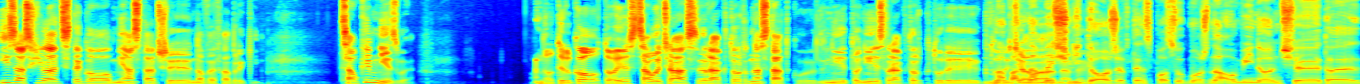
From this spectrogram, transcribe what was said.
i zasilać z tego miasta, czy nowe fabryki. Całkiem niezłe. No tylko to jest cały czas reaktor na statku. Nie, to nie jest reaktor, który, który Ma pan działa na myśli na, to, że w ten sposób można ominąć e, te,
